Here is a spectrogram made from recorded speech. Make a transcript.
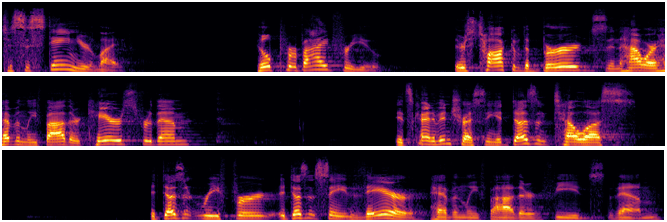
to sustain your life. He'll provide for you. There's talk of the birds and how our Heavenly Father cares for them. It's kind of interesting. It doesn't tell us it doesn't refer, it doesn't say their heavenly Father feeds them.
